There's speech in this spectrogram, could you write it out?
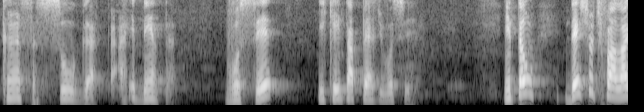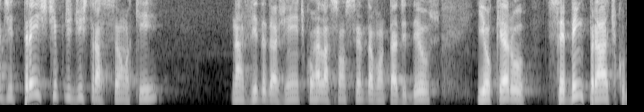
cansa, suga, arrebenta. Você e quem está perto de você. Então, deixa eu te falar de três tipos de distração aqui na vida da gente com relação ao centro da vontade de Deus. E eu quero ser bem prático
